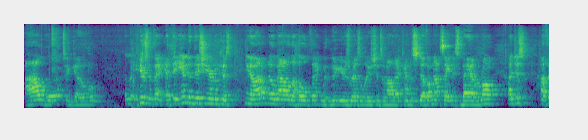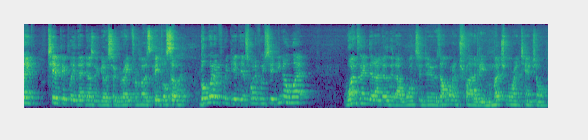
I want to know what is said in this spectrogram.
I want to go. Here's the thing at the end of this year, because, you know, I don't know about all the whole thing with New Year's resolutions and all that kind of stuff. I'm not saying it's bad or wrong. I just, I think typically that doesn't go so great for most people. So, but what if we did this? What if we said, you know what? One thing that I know that I want to do is I want to try to be much more intentional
